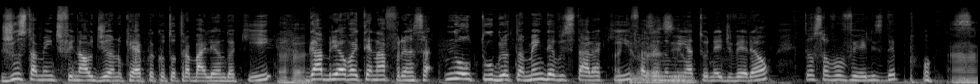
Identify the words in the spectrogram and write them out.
justamente final de ano, que é a época que eu tô trabalhando aqui. Aham. Gabriel vai ter na França em outubro, eu também devo estar aqui, Aqui fazendo Brasil. minha turnê de verão. Então eu só vou ver eles depois. Ah.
